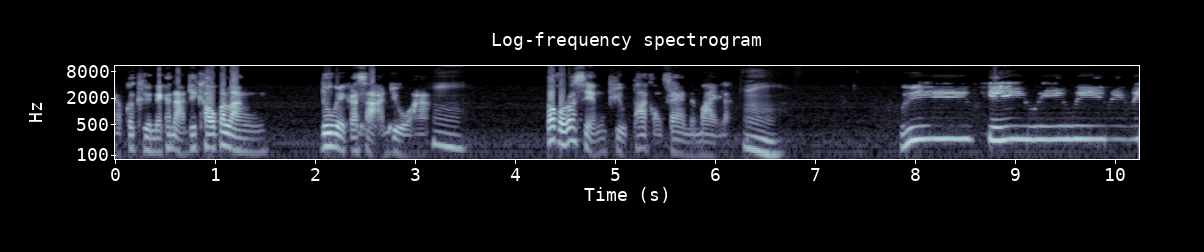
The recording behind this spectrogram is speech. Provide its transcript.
ครับ ก็คือในขณะที่เขากำลังดูเอกสารอยู่ฮะอืมปรากฏว่าเสียงผิวปากของแฟนเนี่ยมาอีกแล้วอืมวิวิวิวิวิวิ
